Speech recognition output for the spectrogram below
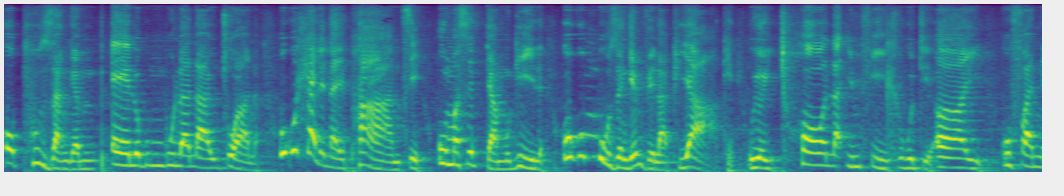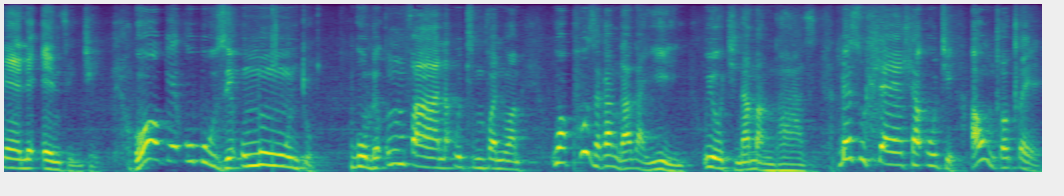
ophuza ngempela obumbulalayo utshwala ukuhlale naye phansi uma sebudamukile ukumbuze ngemvelaphi yakhe uyoyithola imfihlo ukuthi hayi kufanele enze nje. Woke ubuze umuntu kumbe umfana uthi mfana wami waphuza kangaka yini? Uyothi nama ngazi. Bese uhlehla uthi awungixoxele.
